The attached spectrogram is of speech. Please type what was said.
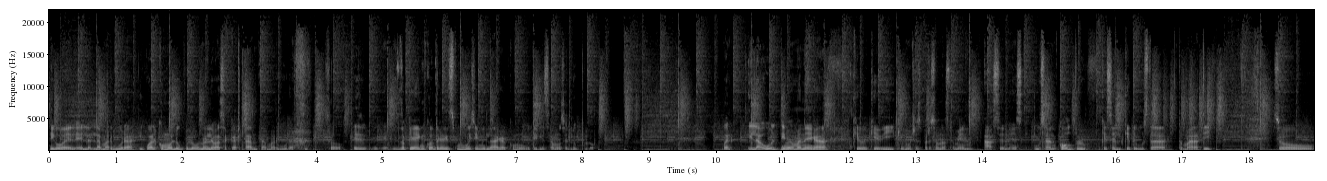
digo, la amargura, igual como lúpulo, no le va a sacar tanta amargura. es, lo que encontré, es muy similar a cómo utilizamos el lúpulo. Bueno, y la última manera que, que, vi que muchas personas también hacen es que usan cold brew, que es el que te gusta tomar a ti. So,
